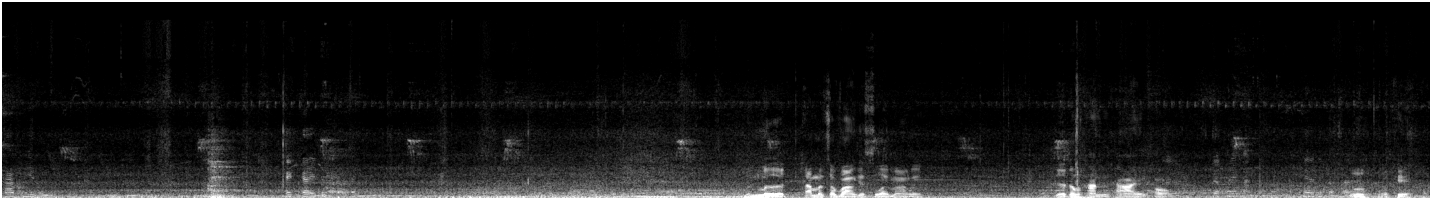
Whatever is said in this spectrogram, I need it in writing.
ครับพี่ตรงนี้ไกลๆเลย มันมืด ถ้ามันสว่างจะสวยมากเลย เดี๋ยวต้องหันท้ายออก เดี๋ยวให้หันมาแค่นี้ก่อนนะอืมโอเคครับ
